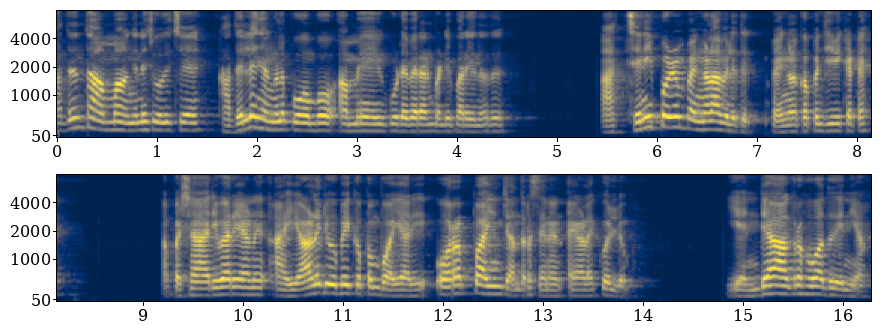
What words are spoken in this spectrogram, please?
അതെന്താ അമ്മ അങ്ങനെ ചോദിച്ചേ? അതല്ലേ ഞങ്ങൾ പോകുമ്പോൾ അമ്മയെയും കൂടെ വരാൻ വേണ്ടി പറയുന്നത്? അച്ഛനിപ്പോഴും പെങ്ങളാ വലുത് പെങ്ങൾക്കൊപ്പം ജീവിക്കട്ടെ. അപ്പം ഷാരി പറയാണ് അയാൾ രൂപയ്ക്കൊപ്പം പോയാൽ ഉറപ്പായും ചന്ദ്രസേനൻ അയാളെ കൊല്ലും. എന്റെ ആഗ്രഹവും അത് തന്നെയാണ്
